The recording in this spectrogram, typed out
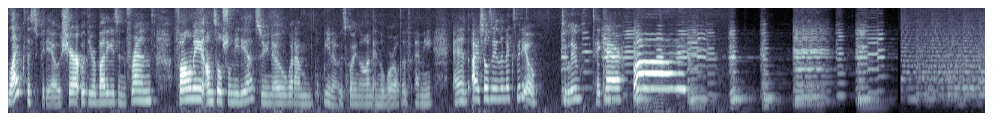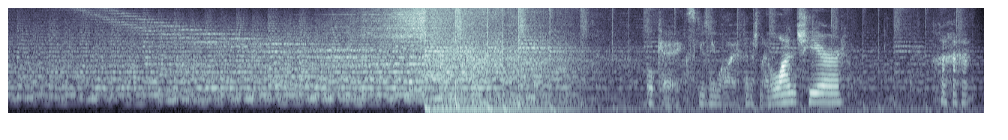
like this video, share it with your buddies and friends, follow me on social media so you know what I'm, you know, is going on in the world of Emmy, and I shall see you in the next video. Toodaloo, take care, bye! Excuse me while I finish my lunch here.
